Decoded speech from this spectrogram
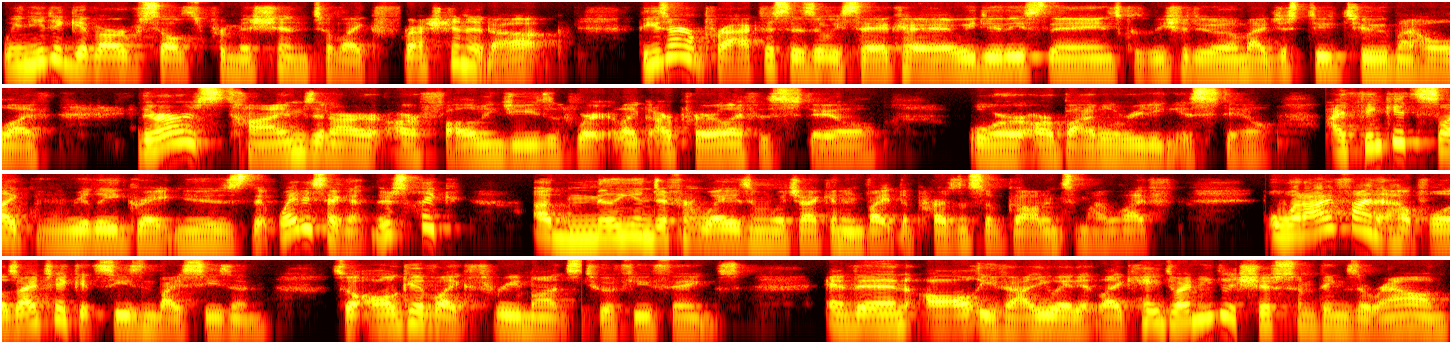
we need to give ourselves permission to like freshen it up. These aren't practices that we say, okay, we do these things because we should do them. I just do two my whole life. There are times in our our following Jesus where like our prayer life is stale or our Bible reading is stale. I think it's like really great news that wait a second, there's like a million different ways in which I can invite the presence of God into my life. What I find that helpful is I take it season by season. So I'll give like three months to a few things. And then I'll evaluate it like, hey, do I need to shift some things around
